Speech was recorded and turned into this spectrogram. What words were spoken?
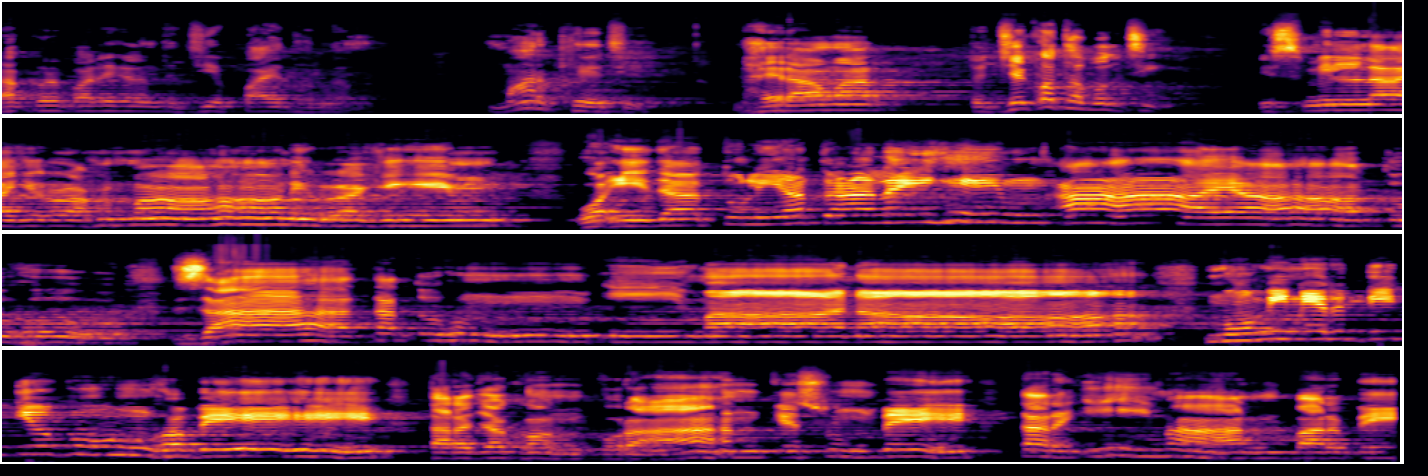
রাগ করে পালিয়ে গেলেন, তো যে পায়ে ধরলাম। মার খেয়েছি। ভাইরা আমার, তো যে কথা বলছি বিসমিল্লাহির রহমানির রহিম وإذا تليت عليهم آياته زادتهم ঈমানা মমিনের দ্বিতীয় গুণ হবে তারা যখন কোরআনকে শুনবে তার ঈমান বাড়বে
